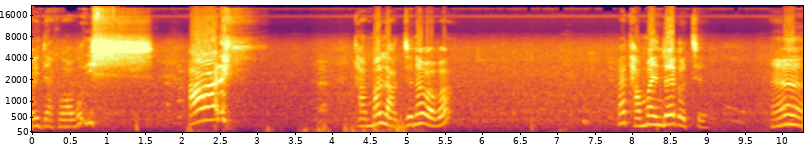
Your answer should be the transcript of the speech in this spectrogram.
ওই দেখো অব, ইস! আর! ঠাম্মার লাগছে না বাবা। আর ঠাম্মা এনজয় করছে হ্যাঁ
